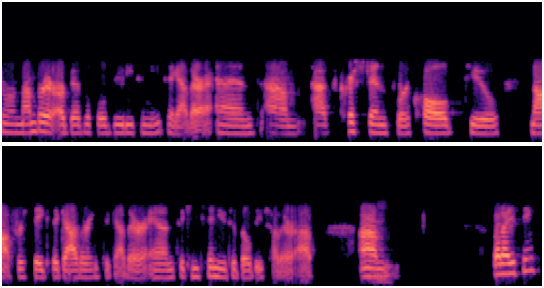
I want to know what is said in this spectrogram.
to remember our biblical duty to meet together. And um, as Christians, we're called to not forsake the gathering together and to continue to build each other up. Um, mm. But I think,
